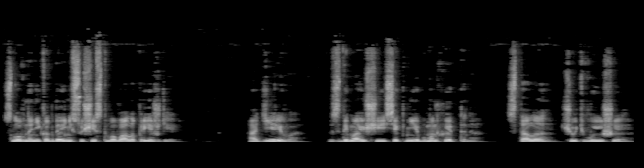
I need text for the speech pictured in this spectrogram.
словно никогда и не существовало прежде. А дерево, вздымающееся к небу Манхэттена, стало чуть выше.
